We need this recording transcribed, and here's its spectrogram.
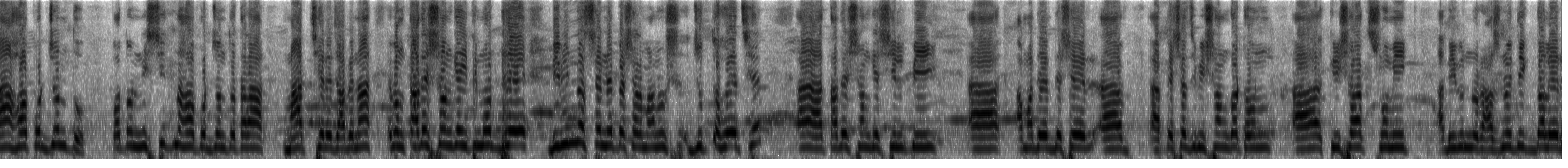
না হওয়া পর্যন্ত পতন নিশ্চিত না হওয়া পর্যন্ত তারা মাঠ ছেড়ে যাবে না। এবং তাদের সঙ্গে ইতিমধ্যে বিভিন্ন শ্রেণি পেশার মানুষ যুক্ত হয়েছে। তাদের সঙ্গে শিল্পী আমাদের দেশের পেশাজীবী সংগঠন কৃষক, শ্রমিক বিভিন্ন রাজনৈতিক দলের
